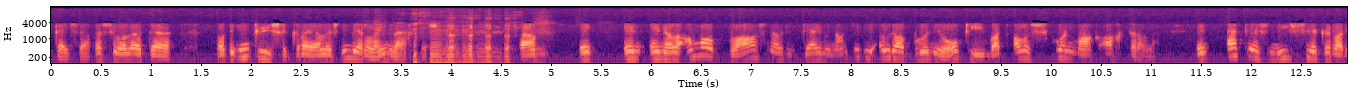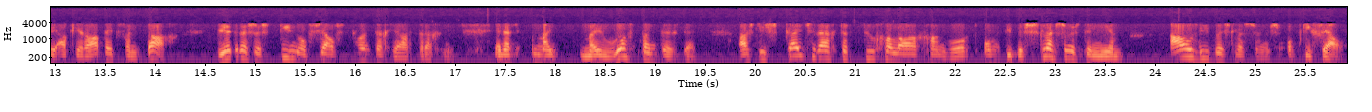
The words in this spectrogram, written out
skeieregters, so hulle het 'n wat 'n increase gekry. Hulle is nie meer lynregters nie. Ehm um, en en en hulle almal blaas nou die game en dan het die ou daar bo in die hokkie wat alles skoon maak agter hulle. En ek is nie seker dat die akkuraatheid vandag beter is as 10 of selfs 20 jaar terug nie. En as my my hoofpunt is dit, as die skeieregter toegelaat gaan word om die beslissings te neem, al die beslissings op die veld,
